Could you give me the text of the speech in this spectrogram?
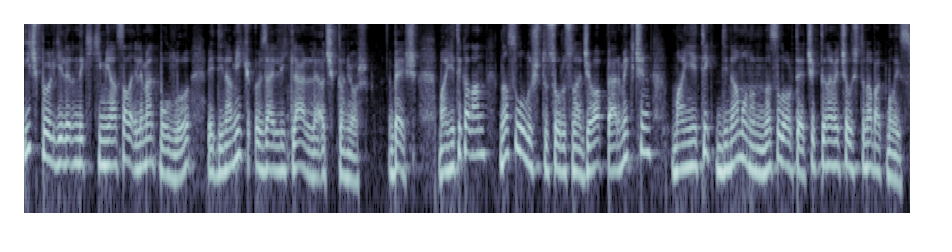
iç bölgelerindeki kimyasal element bolluğu ve dinamik özelliklerle açıklanıyor. 5. Manyetik alan nasıl oluştu sorusuna cevap vermek için manyetik dinamonun nasıl ortaya çıktığına ve çalıştığına bakmalıyız.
